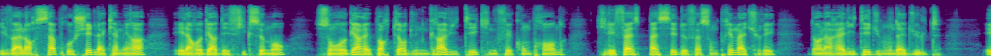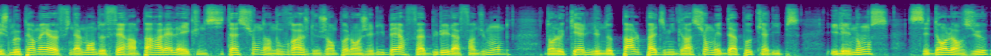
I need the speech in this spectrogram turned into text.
Il va alors s'approcher de la caméra et la regarder fixement. Son regard est porteur d'une gravité qui nous fait comprendre qu'il est passer de façon prématurée dans la réalité du monde adulte. Et je me permets euh, finalement de faire un parallèle avec une citation d'un ouvrage de Jean-Paul Angélibert, Fabuler la fin du monde, dans lequel il ne parle pas d'immigration mais d'apocalypse. Il énonce C'est dans leurs yeux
